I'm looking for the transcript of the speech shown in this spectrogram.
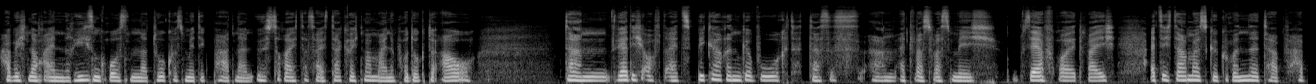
habe ich noch einen riesengroßen Naturkosmetikpartner in Österreich. Das heißt, da kriegt man meine Produkte auch. Dann werde ich oft als Speakerin gebucht. Das ist ähm, etwas, was mich sehr freut, weil ich, als ich damals gegründet habe, hab,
